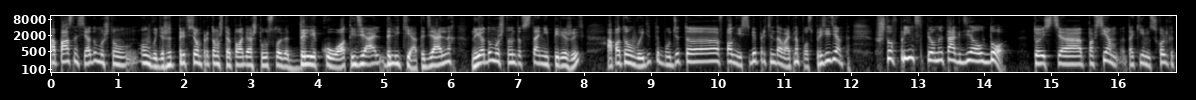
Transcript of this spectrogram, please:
опасность. Я думаю, что он, он выдержит при всем, при том, что я полагаю, что условия далеко от идеаль, далеки от идеальных. Но я думаю, что он это в состоянии пережить, а потом выйдет и будет э, вполне себе претендовать на пост президента. Что, в принципе, он и так делал до. То есть э, по всем таким сколько,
